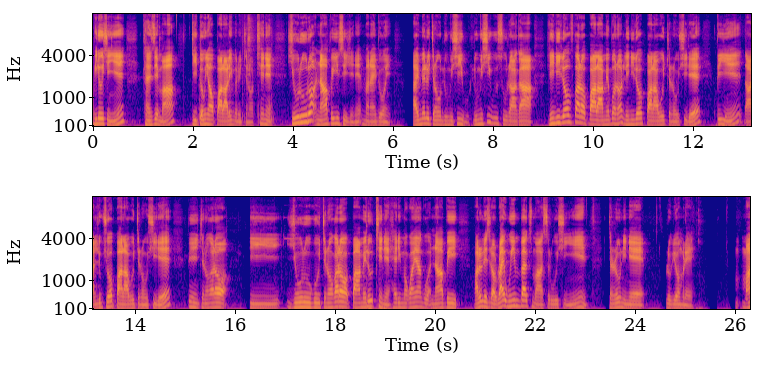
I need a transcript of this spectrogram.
ပြီးလို့ရှိရင်ခံစစ်မှာဒီ၃ယောက်ပါလာလိမ့်မယ်လို့ကျွန်တော်ထင်တယ်ယူရိုတော့အနာပေးစီခြင်းနဲ့အမှန်တိုင်းပြောရင်ဒါပေမဲ့လို့ကျွန်တော်တို့လူမရှိဘူးလူမရှိဘူးဆိုတာက လင်ဒီလော့ဖ်ကတော့ပါလာမယ်ပေါ့နော်လင်ဒီလော့ဖ်ပါလာဖို့ကျွန်တော်တို့ရှိတယ်ပြီးရင်ဒါလူချောပါလာဖို့ကျွန်တော်တို့ရှိတယ်ပြီးရင်ကျွန်တော်ကတော့ဒီယူရိုကိုကျွန်တော်ကတော့ပါမယ်လို့ထင်တယ်ဟယ်ရီမကွိုင်းယာကိုအနာပေးဘာလို့လဲဆိုတော့ right wing backs မှာဆိုလို့ရှိရင်ကျွန်တော်တို့အနေနဲ့ဘယ်လိုပြောမလဲမာ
